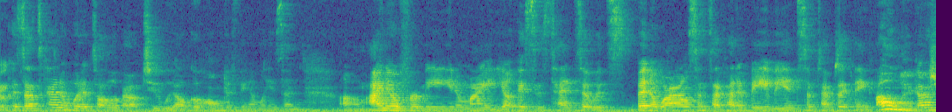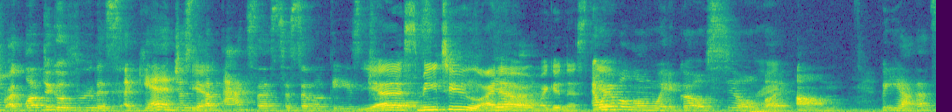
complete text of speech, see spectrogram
Right. because that's kind of what it's all about too. We all go home to families and um, I know for me, you know, my youngest is 10, so it's been a while since I've had a baby, and sometimes I think, oh my gosh, I'd love to go through this again just Yeah. to have access to some of these. Yes, tools. me too. I Yeah. know. My goodness. And we have a long way to go still, Right. but um, but yeah, that's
